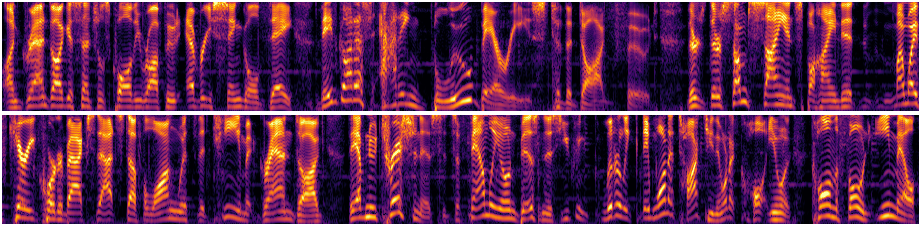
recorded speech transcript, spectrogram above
on Grand Dog Essentials quality raw food every single day. They've got us adding blueberries to the dog food. There's there's some science behind it. My wife Carrie quarterbacks that stuff along with the team at Grand Dog. They have nutritionists. It's a family-owned business. You can literally they want to talk to you. They want to call you know call on the phone, email.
